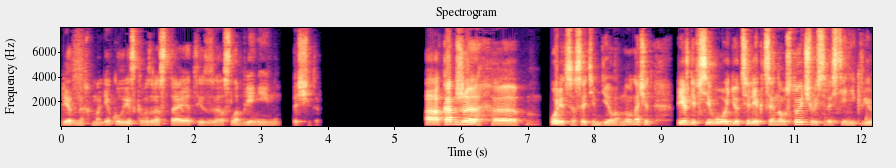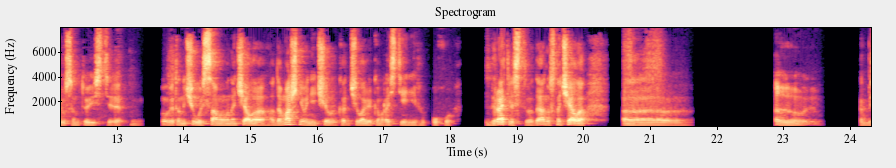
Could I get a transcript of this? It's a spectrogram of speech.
вредных молекул резко возрастает из-за ослабления иммунной защиты. А как же э, борется с этим делом? Ну, значит, прежде всего идет селекция на устойчивость растений к вирусам, то есть ну, это началось с самого начала одомашнивания человеком растений в эпоху собирательства. Да? Но сначала э, э, как бы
